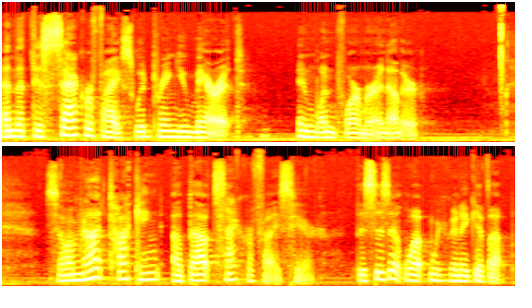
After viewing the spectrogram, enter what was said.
and that this sacrifice would bring you merit in one form or another. So I'm not talking about sacrifice here. This isn't what we're going to give up.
